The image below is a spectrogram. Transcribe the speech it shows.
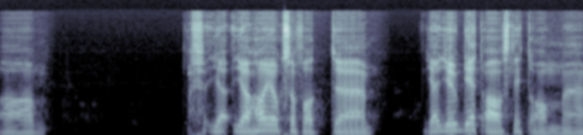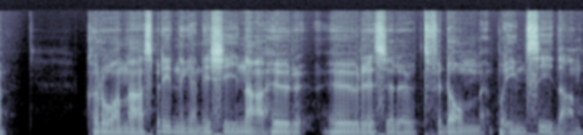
Um, jag, jag, har ju också fått... Uh, jag gjorde ett avsnitt om uh, coronaspridningen i Kina, hur, hur det ser ut för dem på insidan.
